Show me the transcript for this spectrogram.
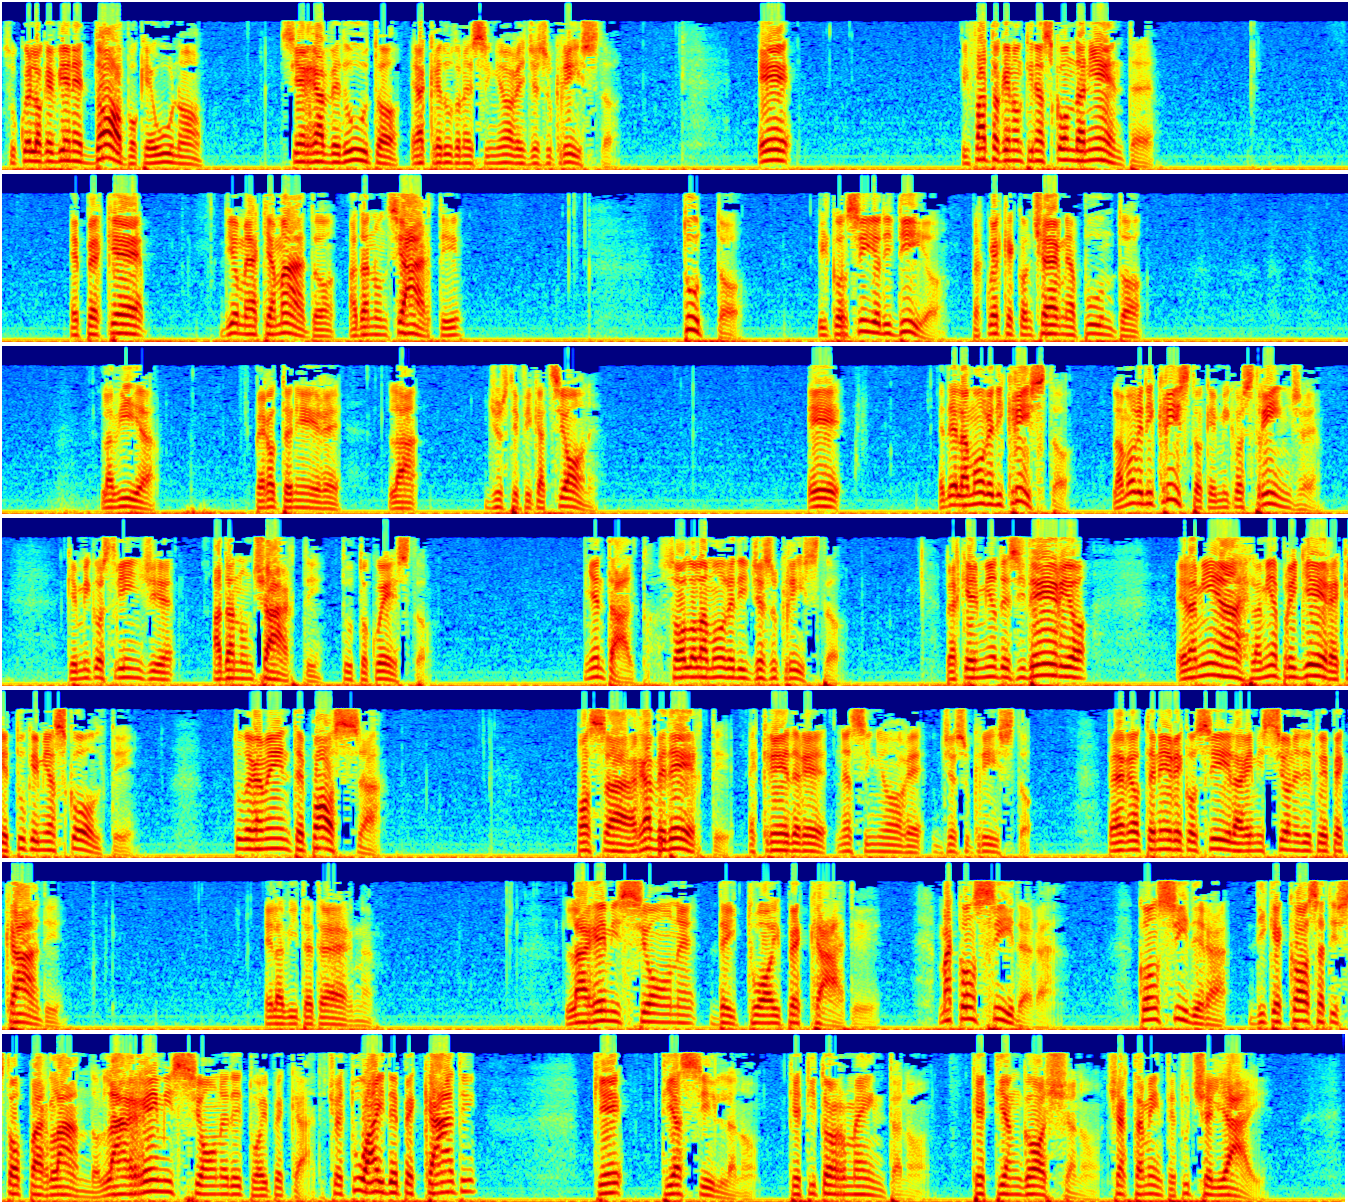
su quello che viene dopo che uno si è ravveduto e ha creduto nel Signore Gesù Cristo. E il fatto che non ti nasconda niente è perché Dio mi ha chiamato ad annunziarti tutto il consiglio di Dio per quel che concerne appunto la via per ottenere la giustificazione. E, ed è l'amore di Cristo, l'amore di Cristo che mi costringe, che mi costringe ad annunciarti tutto questo. Nient'altro, solo l'amore di Gesù Cristo perché il mio desiderio e la mia, la mia preghiera è che tu che mi ascolti, tu veramente possa, possa ravvederti e credere nel Signore Gesù Cristo, per ottenere così la remissione dei tuoi peccati e la vita eterna. La remissione dei tuoi peccati. Ma considera, considera di che cosa ti sto parlando? La remissione dei tuoi peccati. Cioè tu hai dei peccati che ti assillano, che ti tormentano, che ti angosciano. Certamente tu ce li hai.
